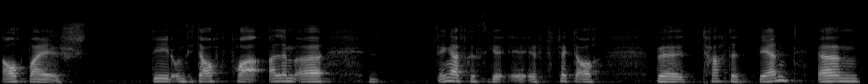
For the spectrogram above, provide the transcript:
auch bei steht und sich da auch vor allem äh, längerfristige e-, Effekte auch betrachtet werden. Ähm,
